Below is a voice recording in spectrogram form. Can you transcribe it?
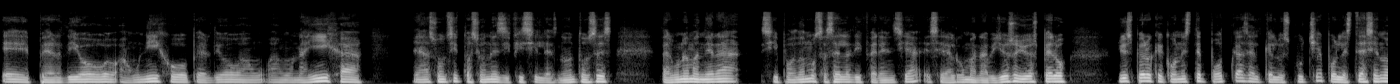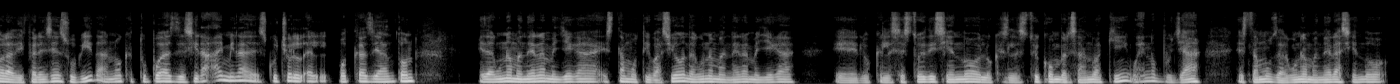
eh, perdió a un hijo, perdió a, un- a una hija, ya son situaciones difíciles, ¿no? Entonces, de alguna manera, si podemos hacer la diferencia, eh, sería algo maravilloso. Yo espero, yo espero que con este podcast, el que lo escuche, pues le esté haciendo la diferencia en su vida, ¿no? Que tú puedas decir, ay, mira, escucho el, el podcast de Anton y de alguna manera me llega esta motivación, de alguna manera me llega eh, lo que les estoy diciendo, lo que les estoy conversando aquí, bueno, pues ya estamos de alguna manera haciendo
